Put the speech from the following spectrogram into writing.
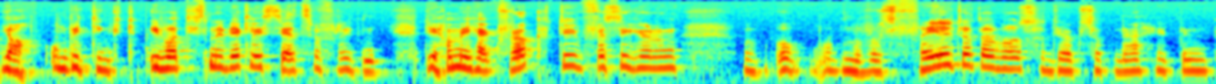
Ja, unbedingt. Ich war diesmal wirklich sehr zufrieden. Die haben mich auch gefragt, die Versicherung, ob, ob mir was fehlt oder was. Und ich habe gesagt, nein, ich bin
